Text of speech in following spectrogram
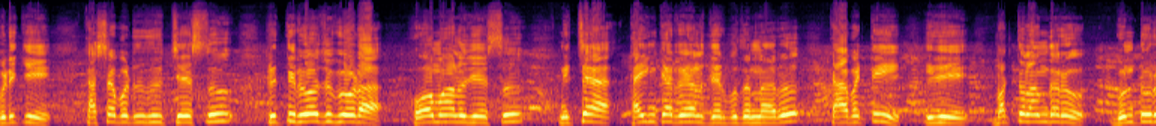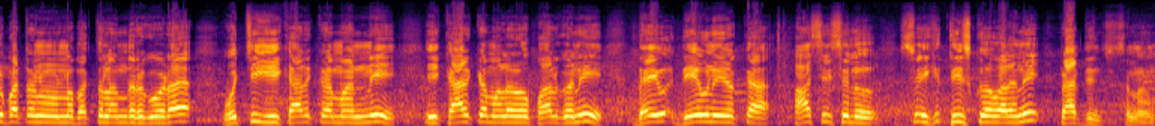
గుడికి కష్టపడుతూ చేస్తూ ప్రతిరోజు కూడా హోమాలు చేస్తూ నిత్య కైంకర్యాలు జరుపుతున్నారు. కాబట్టి ఇది భక్తులందరూ గుంటూరు పట్టణంలో ఉన్న భక్తులందరూ కూడా వచ్చి ఈ కార్యక్రమాన్ని ఈ కార్యక్రమాలలో పాల్గొని దైవ దేవుని యొక్క ఆశీస్సులు స్వీ తీసుకోవాలని ప్రార్థించుతున్నాను.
